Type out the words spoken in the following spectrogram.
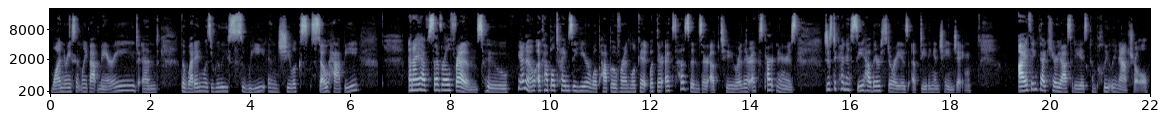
One recently got married, and the wedding was really sweet, and she looks so happy. And I have several friends who, you know, a couple times a year will pop over and look at what their ex husbands are up to or their ex partners just to kind of see how their story is updating and changing. I think that curiosity is completely natural.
